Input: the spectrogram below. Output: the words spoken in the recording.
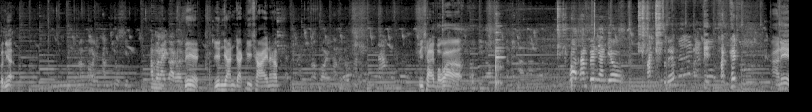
คนเนี้ยพ่อจะทำให้ลูกกินททำอะไรก็อร่อยนี่ยืนยันจากพี่ชายนะครับพี่ชายบอกว่าพ่อทำเป็นอย่างเดียวผัดสุดเด็ดผัดเผ็ดอ่านี่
